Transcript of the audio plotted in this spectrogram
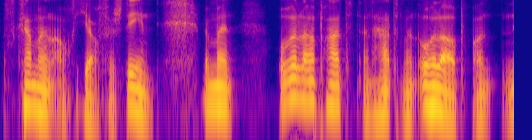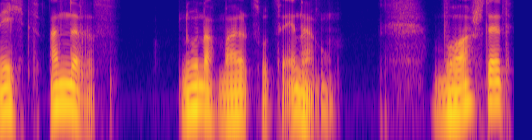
Das kann man auch hier auch verstehen. Wenn man Urlaub hat, dann hat man Urlaub und nichts anderes. Nur nochmal so zur Erinnerung. Worstedt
